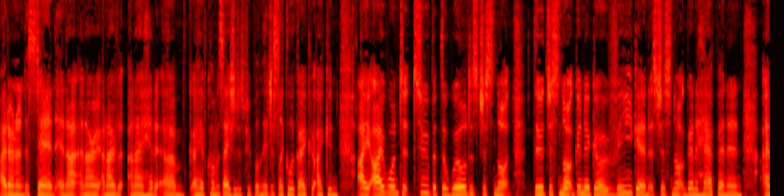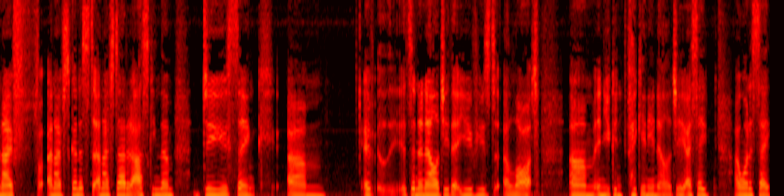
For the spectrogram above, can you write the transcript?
I don't understand, and I and I and I and I had um, I have conversations with people, and they're just like, look, I, I can I I want it too, but the world is just not they're just not going to go vegan. It's just not going to happen, and and I've and I've going to and I've started asking them, do you think um, if it's an analogy that you've used a lot, um, and you can pick any analogy. I say, I want to say,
